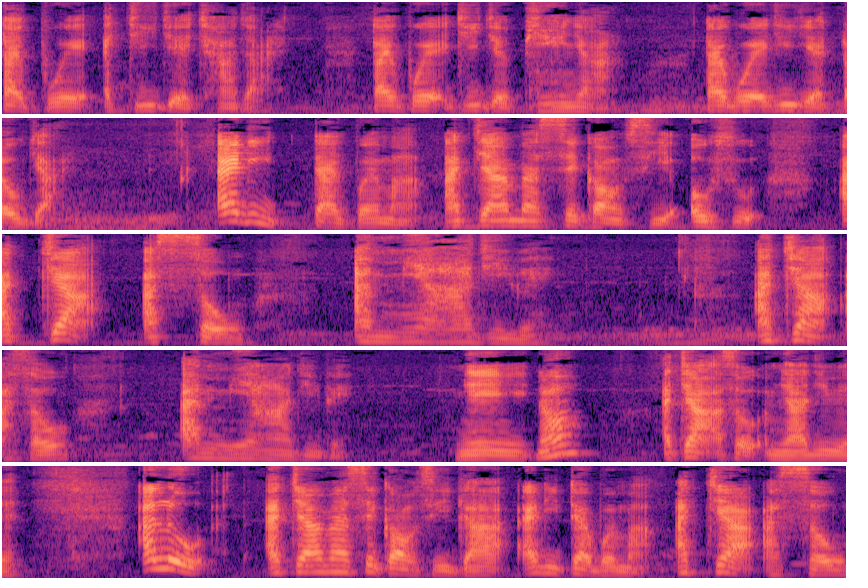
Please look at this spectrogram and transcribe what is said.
တိုက်ပွဲအကြီးကျယ်ချကြတယ်တိုက်ပွဲအကြီးကျယ်ပြင်းကြတယ်တိုက်ပွဲအကြီးကျယ်တုတ်ကြတယ်အဲ့ဒီတိုက်ပွဲမှာအကြမ်းဖက်စစ်ကောင်စီအုပ်စုအကြအဆုံးအများကြီးပဲအကြအဆုံးအများကြီးပဲမြင်နော်အကြအဆုံးအများကြီးပဲအဲ့လိုအကြမ်းဖက်စစ်ကောင်စီကအဲ့ဒီတိုက်ပွဲမှာအကြအဆုံး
